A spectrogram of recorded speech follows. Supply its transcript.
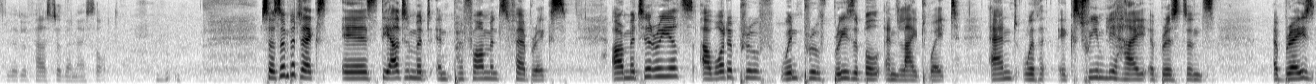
It's a little faster than I thought. so Sympatex is the ultimate in performance fabrics. Our materials are waterproof, windproof, breathable, and lightweight, and with extremely high abrasions, abras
